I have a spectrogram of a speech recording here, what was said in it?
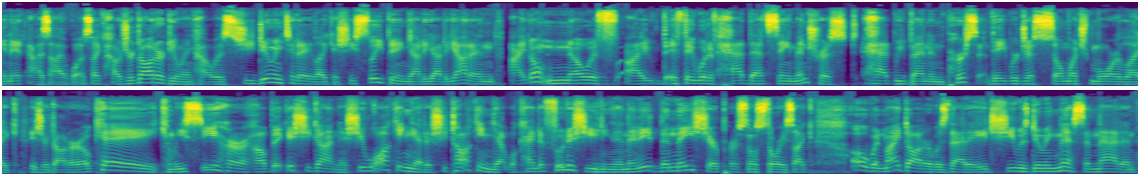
in it as I was. Like, how's your daughter doing? How is she doing today? Like, is she sleeping? Yada yada yada. And I don't know if I if they would have had that same interest had we been in person. They were just so much more like, is your daughter okay? Can we see her? How big has she gotten? Is she walking yet? Is she talking yet? What kind of food is she eating? And they then they share personal stories like, oh, when my daughter was that age, she was doing this and that. And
